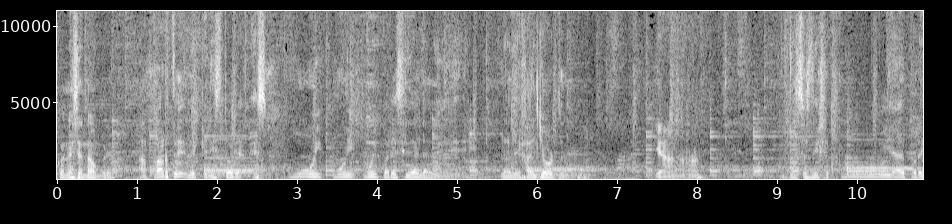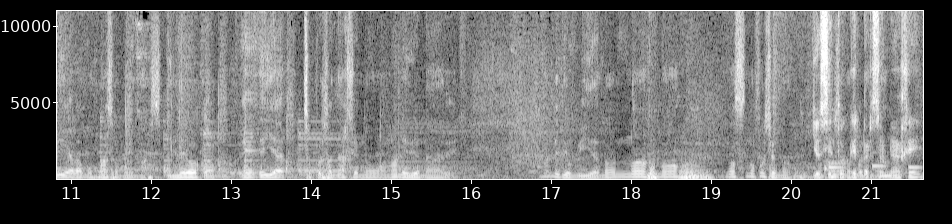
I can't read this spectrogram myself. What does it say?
con ese nombre. Aparte de que la historia es muy, muy, muy parecida a la de, la de Hal Jordan. Ya, ajá. Entonces dije, uy, ya por ahí ya vamos más o menos. Y luego cuando ella, su personaje no, no le dio nada de no le dio vida, no, no, no, no, funcionó. Yo siento que el personaje,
